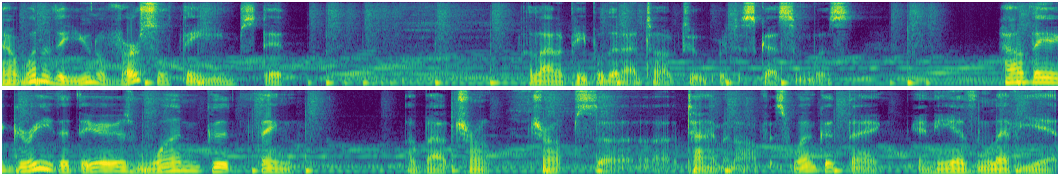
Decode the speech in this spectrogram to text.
Now, one of the universal themes that a lot of people that I talked to were discussing was how they agree that there is one good thing about Trump, Trump's uh, time in office. One good thing, and he hasn't left yet.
